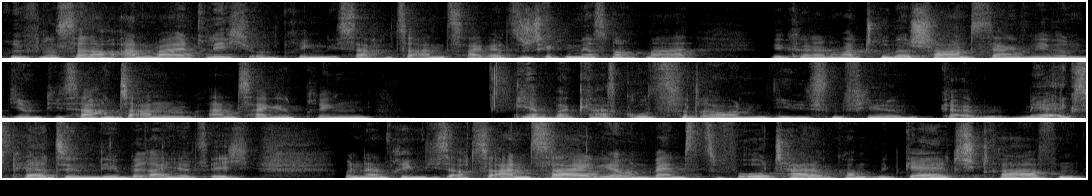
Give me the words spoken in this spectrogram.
prüfen es dann auch anwaltlich und bringen die Sachen zur Anzeige. Also schicken mir es nochmal. Wir können nochmal drüber schauen, sagen, wir würden die und die Sachen zur Anzeige bringen ich habe ganz großes Vertrauen, die sind viel mehr Expertinnen in dem Bereich als ich. Und dann bringen die es auch zur Anzeige. Und wenn es zur Verurteilung kommt mit Geldstrafen,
